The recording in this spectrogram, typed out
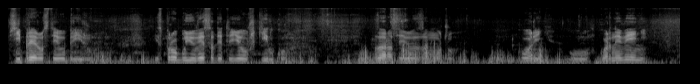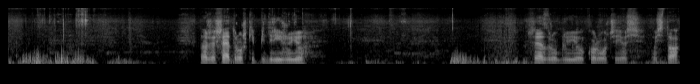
Всі прирости обріжу. І спробую висадити його в шкілку. Зараз я його замочу корінь у корневині. Даже ще трошки підріжу його. Ще зроблю його коротше, ось, ось так.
